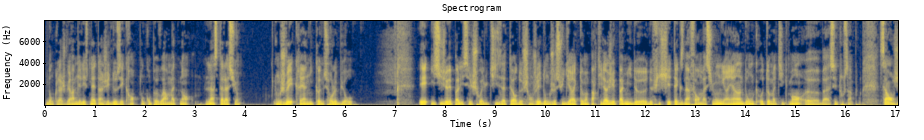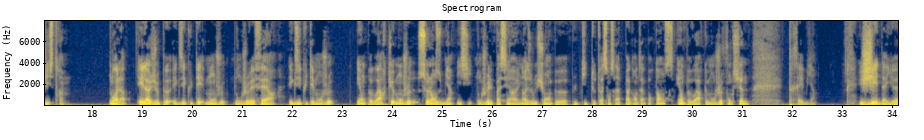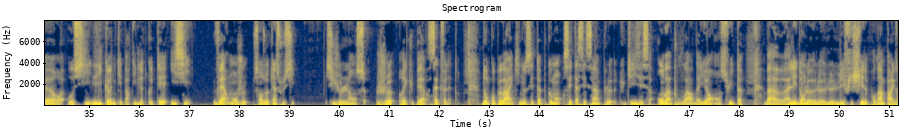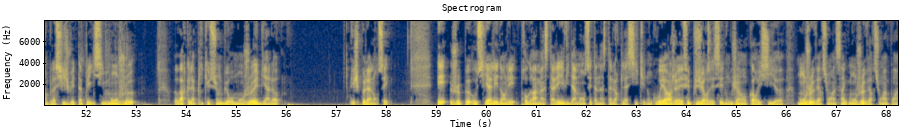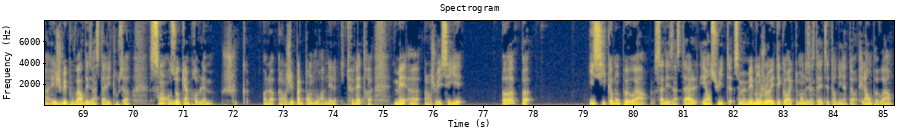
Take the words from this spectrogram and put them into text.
Donc là je vais ramener les fenêtres, hein, j'ai deux écrans donc on peut voir maintenant l'installation. Donc je vais créer un icône sur le bureau. Et ici, je n'avais pas laissé le choix à l'utilisateur de changer, donc je suis directement parti là. J'ai pas mis de, fichier texte d'information ni rien, donc automatiquement, euh, bah, c'est tout simple. Ça enregistre. Voilà. Et là, je peux exécuter mon jeu. Donc, je vais faire exécuter mon jeu. Et on peut voir que mon jeu se lance bien ici. Donc, je vais le passer à une résolution un peu plus petite. De toute façon, ça n'a pas grande importance. Et on peut voir que mon jeu fonctionne très bien. J'ai d'ailleurs aussi l'icône qui est partie de l'autre côté, ici, vers mon jeu, sans aucun souci si je le lance, je récupère cette fenêtre. Donc on peut voir avec InnoSetup comment c'est assez simple d'utiliser ça. On va pouvoir d'ailleurs ensuite bah, aller dans les fichiers de programme. Par exemple là si je vais taper ici mon jeu, on va voir que l'application de bureau mon jeu est bien là. Et je peux la lancer. Et je peux aussi aller dans les programmes installés, évidemment, c'est un installeur classique. Donc vous voyez, j'avais fait plusieurs essais, donc j'ai encore ici euh, mon jeu version 1.5, mon jeu version 1.1, et je vais pouvoir désinstaller tout ça sans aucun problème. Voilà, alors j'ai pas le temps de vous ramener la petite fenêtre, mais euh, alors je vais essayer. Hop, Ici, comme on peut voir, ça désinstalle et ensuite ça me met mon jeu a été correctement désinstallé de cet ordinateur. Et là, on peut voir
